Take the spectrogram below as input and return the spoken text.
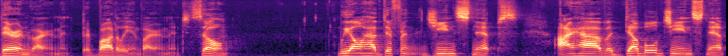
their environment, their bodily environment. So we all have different gene SNPs. I have a double gene SNP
